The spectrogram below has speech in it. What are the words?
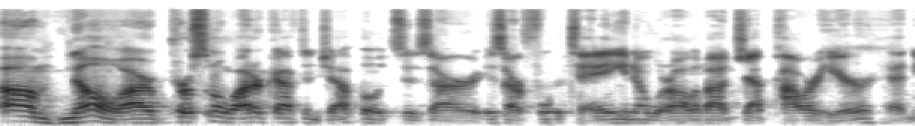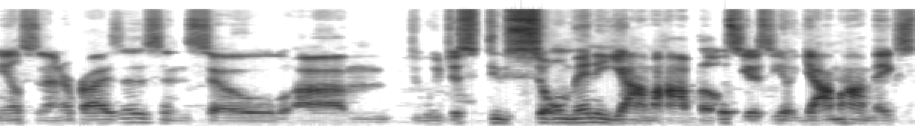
Um, no, our personal watercraft and jet boats is our is our forte. You know, we're all about jet power here at Nielsen Enterprises, and so um, we just do so many Yamaha boats. You know, Yamaha makes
